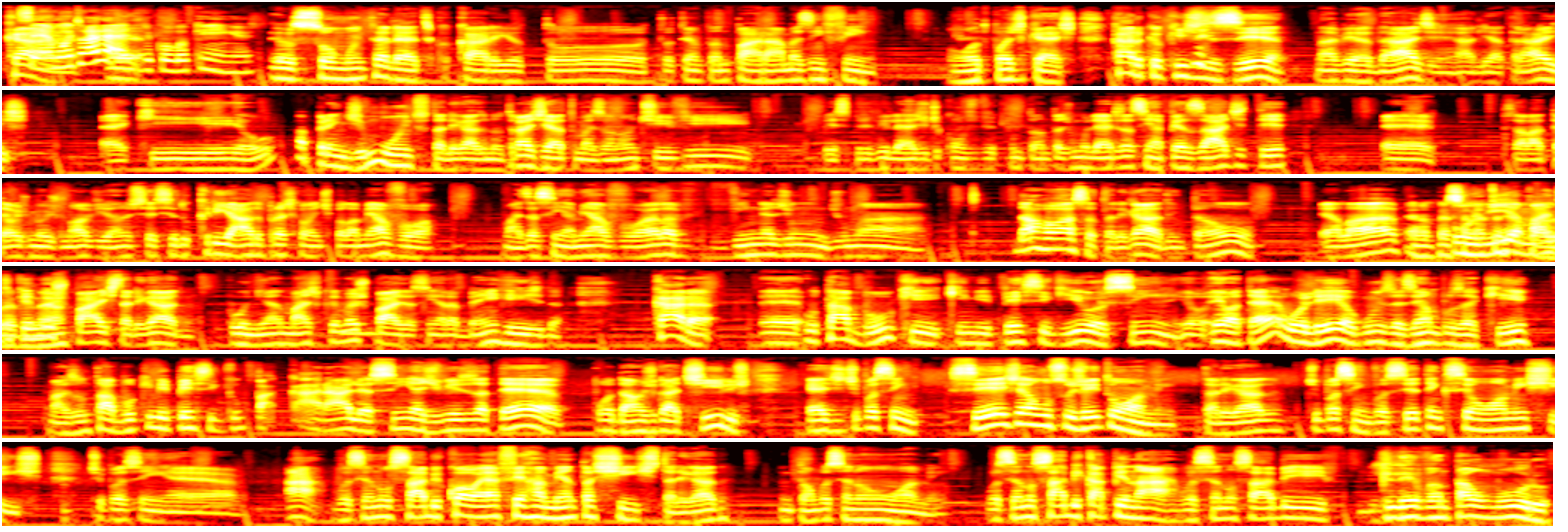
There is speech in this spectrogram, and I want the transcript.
Cara, Você é muito é, elétrico, Luquinhos. eu sou muito elétrico, cara, e eu tô, tô tentando parar, mas enfim, um outro podcast. Cara, o que eu quis dizer, na verdade, ali atrás, é que eu aprendi muito, tá ligado, no trajeto, mas eu não tive esse privilégio de conviver com tantas mulheres assim, apesar de ter, é, sei lá, até os meus nove anos, ter sido criado praticamente pela minha avó. Mas assim, a minha avó, ela vinha de, um, de uma... da roça, tá ligado? Então, ela Era um punia mais do que né? meus pais, tá ligado? Punia mais do que meus pais, assim, era bem rígida. Cara, é, o tabu que, que me perseguiu, assim, eu, eu até olhei alguns exemplos aqui, mas um tabu que me perseguiu pra caralho, assim, às vezes até, pô, dar uns gatilhos, É de tipo assim, seja um sujeito homem, tá ligado? Tipo assim, você tem que ser um homem X. Tipo assim, é. Ah, você não sabe qual é a ferramenta X, tá ligado? Então você não é um homem. Você não sabe capinar, você não sabe levantar um muro.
